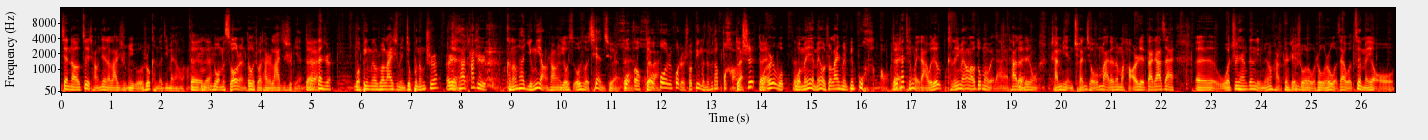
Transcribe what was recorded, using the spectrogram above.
见到最常见的垃圾食品，比如说肯德基、麦当劳，对对对嗯我们所有人都会说它是垃圾食品，对但是。我并没有说垃圾食品就不能吃，而且它它是可能它营养上有有所欠缺，或呃或吧或者或者说，并不能说它不好对吃。对我而我对我们也没有说垃圾食品并不好，我觉得对它挺伟大。我觉得肯德基、麦当劳多么伟大呀！它的对这种产品全球卖的那么好，而且大家在呃，我之前跟李明还是跟谁说了，我说我说我在我最没有。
